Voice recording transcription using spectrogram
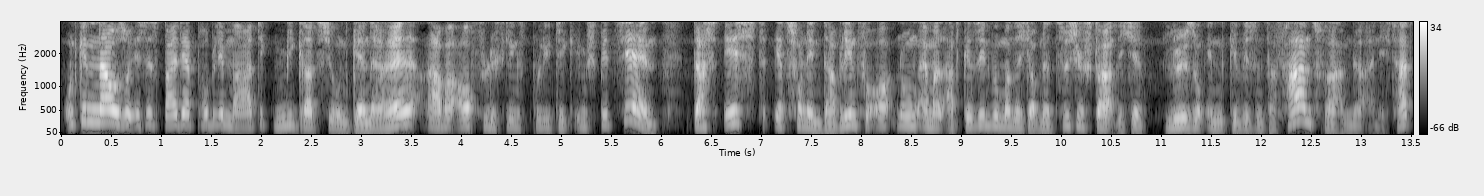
Und genauso ist es bei der Problematik Migration generell, aber auch Flüchtlingspolitik im Speziellen. Das ist jetzt von den Dublin-Verordnungen einmal abgesehen, wo man sich auf eine zwischenstaatliche Lösung in gewissen Verfahrensfragen geeinigt hat,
